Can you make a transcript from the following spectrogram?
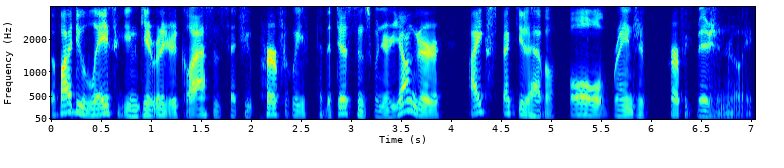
If I do LASIK and get rid of your glasses, set you perfectly to the distance when you're younger, I expect you to have a full range of perfect vision, really.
